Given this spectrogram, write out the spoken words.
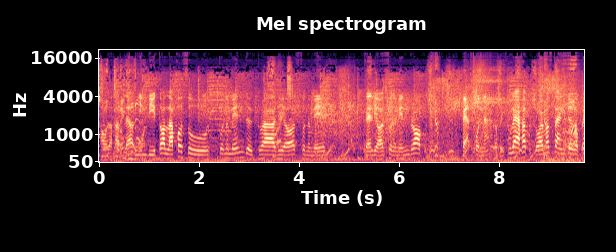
เอาละครับแล้วยินดีต้อนรับเข้าสู่ทัวร์นาเมนต์ The Grandios Tournament Grandios Tournament รอบ 8 คนนะเราไปคู่แรกครับรอยมัสแตงเจอกับเอ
